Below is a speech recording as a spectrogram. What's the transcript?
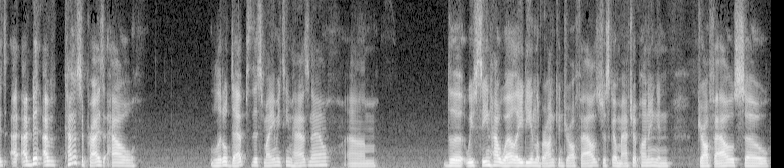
It's. I, I've been. I'm kind of surprised at how little depth this Miami team has now. Um, the we've seen how well AD and LeBron can draw fouls, just go matchup hunting and draw fouls. So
